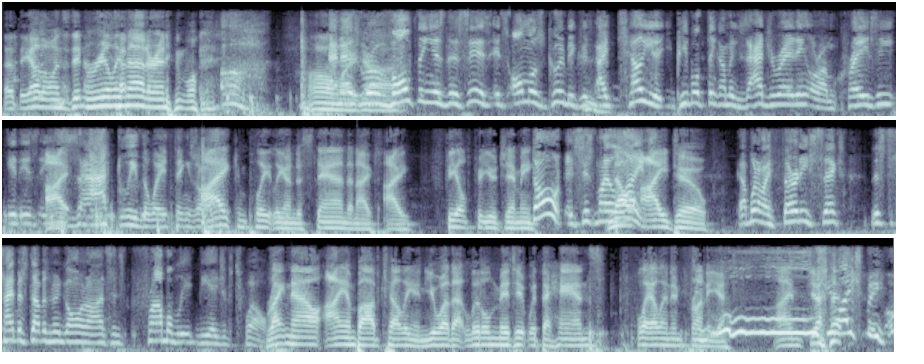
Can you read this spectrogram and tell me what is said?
that the other ones didn't really matter anymore. oh. Oh and as God. revolting as this is, it's almost good because I tell you, people think I'm exaggerating or I'm crazy. It is I- exactly the way things are. I completely understand, and I I feel for you, Jimmy. don't. It's just my no, life. I do. What am I? 36. This type of stuff has been going on since probably the age of 12. Right now, I am Bob Kelly, and you are that little midget with the hands flailing in front of you. Ooh, I'm just she likes me.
